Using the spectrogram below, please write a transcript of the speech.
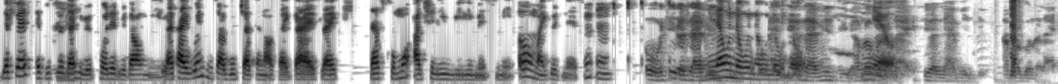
The first episode that he recorded without me, like I went into our group chat and I was like, guys, like, does Pomo actually really miss me? Oh my goodness. Mm-mm. Oh, seriously, I missed No, you. no, no, I no, seriously. I missed you. I'm not No. gonna lie. Seriously, I missed you. I'm not gonna lie.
